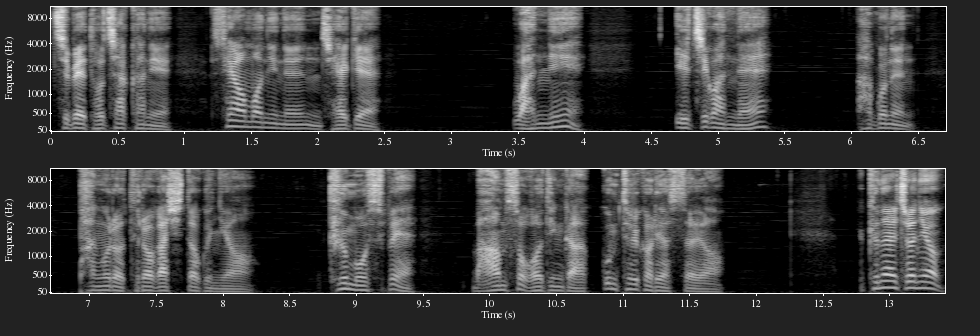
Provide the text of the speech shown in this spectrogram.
집에 도착하니 새어머니는 제게 왔니? 일찍 왔네? 하고는 방으로 들어가시더군요. 그 모습에 마음속 어딘가 꿈틀거렸어요. 그날 저녁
